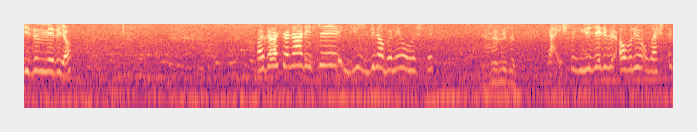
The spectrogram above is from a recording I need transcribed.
izin veriyor. Arkadaşlar neredeyse 100 bin aboneye ulaştık. 150 bin. Ya işte 150 bin aboneye ulaştık.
